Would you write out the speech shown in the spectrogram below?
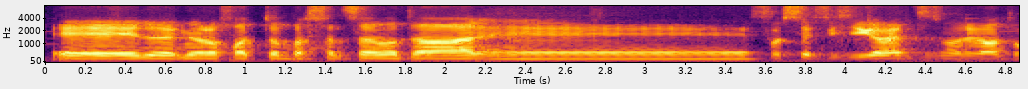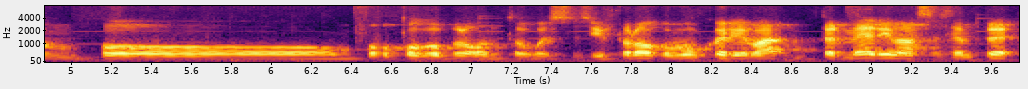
dove mi ero fatto abbastanza notare, forse fisicamente sono arrivato un po' un po' poco pronto, questo sì, però comunque per me è rimasta sempre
